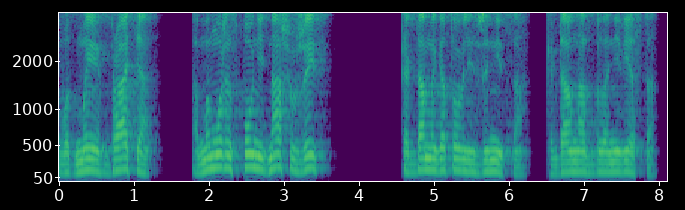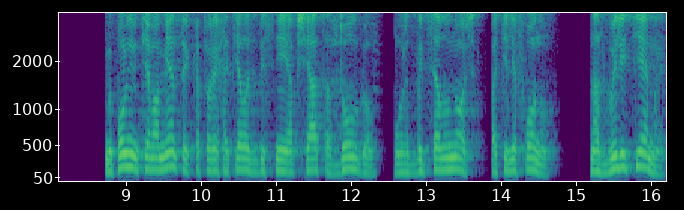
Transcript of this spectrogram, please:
Вот мы, братья, а мы можем вспомнить нашу жизнь, когда мы готовились жениться, когда у нас была невеста. Мы помним те моменты, которые хотелось бы с ней общаться долго, может быть, целую ночь по телефону. У нас были темы,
